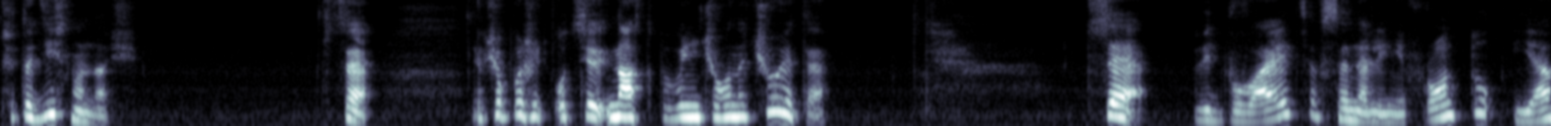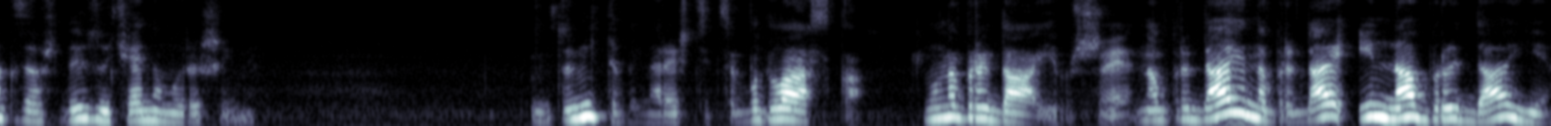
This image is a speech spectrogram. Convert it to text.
що це дійсно наші. Все. Якщо пишуть оці наступи, ви нічого не чуєте, це відбувається все на лінії фронту, як завжди, в звичайному режимі. Розумієте ви нарешті це, будь ласка, ну набридає вже. Набридає, набридає і набридає.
